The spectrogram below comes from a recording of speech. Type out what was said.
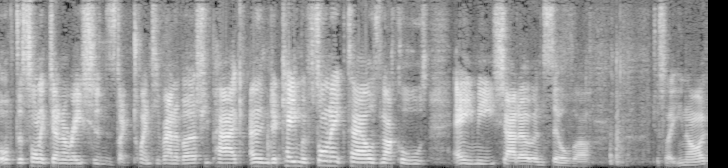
of the Sonic Generations like 20th anniversary pack, and it came with Sonic, Tails, Knuckles, Amy, Shadow, and Silver. Just let you know.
